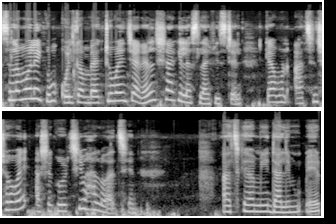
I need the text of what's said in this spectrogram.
আসসালামু আলাইকুম, welcome back to my channel Shakila's lifestyle. কেমন আছেন সবাই? আশা করছি ভালো আছেন। আজকে আমি ডালিমের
